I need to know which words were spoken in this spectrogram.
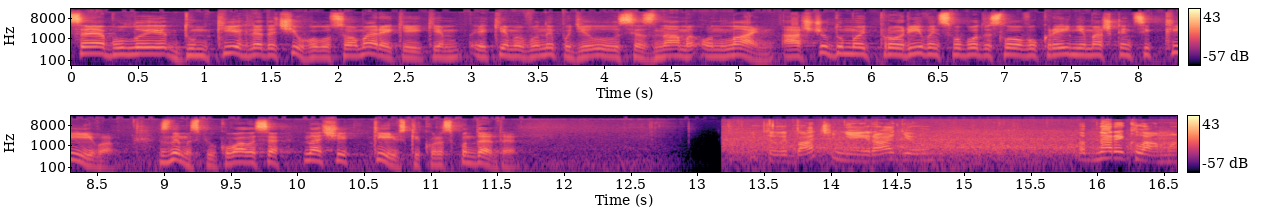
Це були думки глядачів Голосу Америки, яким, якими вони поділилися з нами онлайн. А що думають про рівень свободи слова в Україні мешканці Києва? З ними спілкувалися наші київські кореспонденти. І телебачення, і радіо. Одна реклама.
